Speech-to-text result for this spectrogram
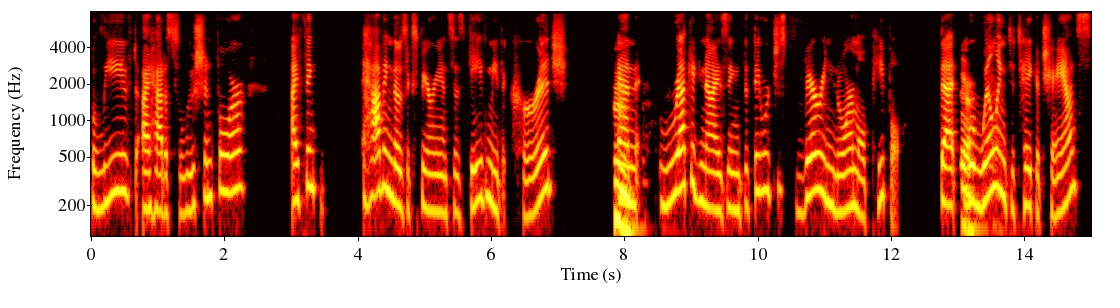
believed I had a solution for, I think having those experiences gave me the courage mm. and recognizing that they were just very normal people that yeah. were willing to take a chance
